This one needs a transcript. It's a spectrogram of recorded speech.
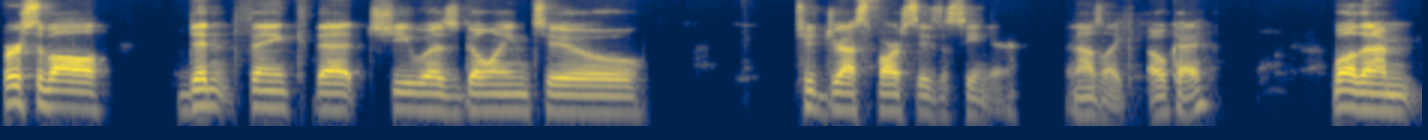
first of all didn't think that she was going to to dress varsity as a senior. And i was like okay well then i'm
